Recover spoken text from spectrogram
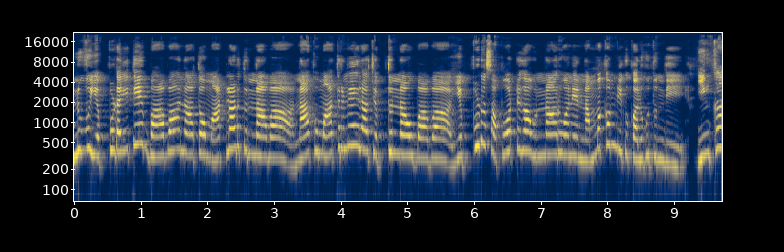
నువ్వు ఎప్పుడైతే బాబా నాతో మాట్లాడుతున్నావా నాకు మాత్రమే ఇలా చెప్తున్నావు బాబా. ఎప్పుడు సపోర్ట్గా ఉన్నారు అనే నమ్మకం నీకు కలుగుతుంది. ఇంకా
